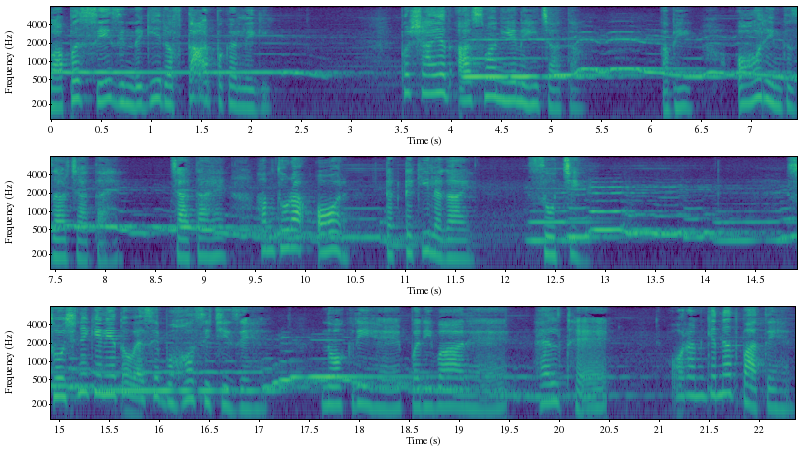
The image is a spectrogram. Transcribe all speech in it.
वापस से ज़िंदगी रफ्तार पकड़ लेगी। पर शायद आसमान ये नहीं चाहता। अभी और इंतज़ार चाहता है। चाहता है हम थोड़ा और टकटकी लगाए, सोचें। सोचने के लिए तो वैसे बहुत सी चीज़ें हैं। नौकरी है, परिवार है हेल्थ है और अनगिनत बातें हैं।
